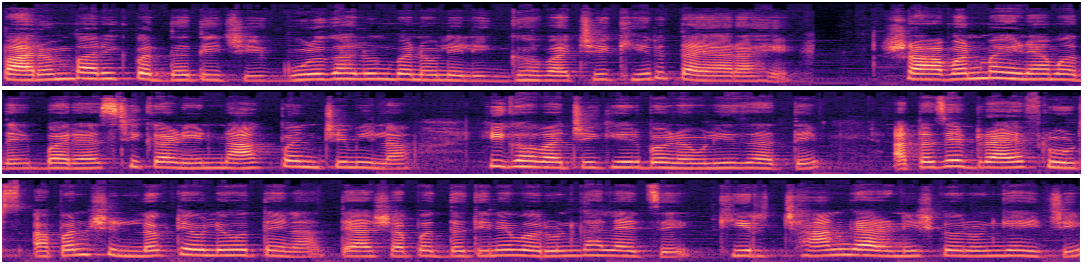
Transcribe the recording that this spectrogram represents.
पारंपरिक पद्धतीची गूळ घालून बनवलेली गव्हाची खीर तयार आहे. श्रावण महिन्यामध्ये बऱ्याच ठिकाणी नागपंचमीला ही गव्हाची खीर बनवली जाते. आता जे ड्रायफ्रूट्स आपण शिल्लक ठेवले होते ना ते अशा पद्धतीने वरून घालायचे खीर छान गार्निश करून घ्यायची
